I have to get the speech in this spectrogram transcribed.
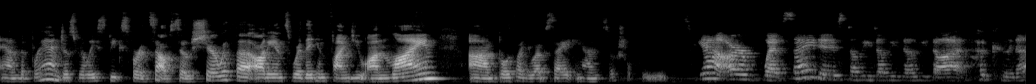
and the brand just really speaks for itself. So share with the audience where they can find you online, um, both on your website and social, please. Yeah, our website is www.hakuna,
